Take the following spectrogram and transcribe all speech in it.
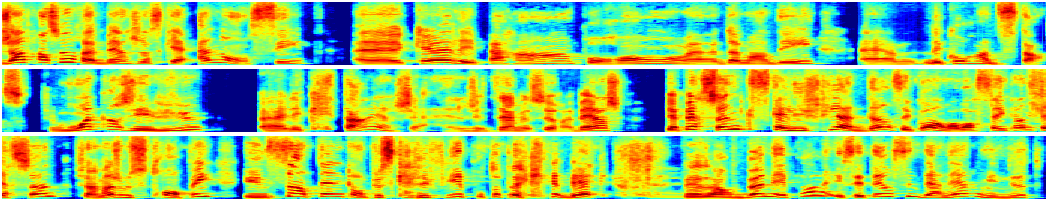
Jean-François Robert, lorsqu'il a annoncé euh, que les parents pourront euh, demander euh, les cours en distance. moi, quand j'ai vu les critères, j'ai dit à M. Roberge, il n'y a personne qui se qualifie là-dedans. C'est quoi? On va avoir 50 personnes? Finalement, je me suis trompée. Il y a une centaine qu'on peut se qualifier pour tout le Québec. Mais j'en revenais pas. Et c'était aussi une dernière minute.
